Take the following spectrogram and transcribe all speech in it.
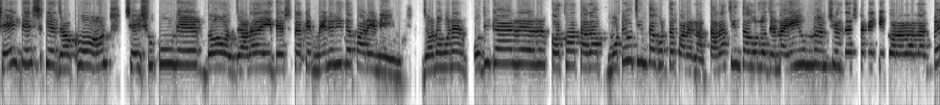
সেই দেশকে যখন সেই সুকুনের দল যারা এই দেশটাকে মেনে নিতে পারেনি, জনগণের অধিকারের কথা তারা মোটেও চিন্তা করতে পারে না। তারা চিন্তা করল যে না, এই উন্নয়নশীল দেশটাকে কি করা লাগবে?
